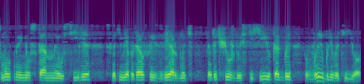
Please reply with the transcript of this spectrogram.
смутные неустанные усилия, с каким я пытался извергнуть эту чуждую стихию, как бы выблевать ее.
